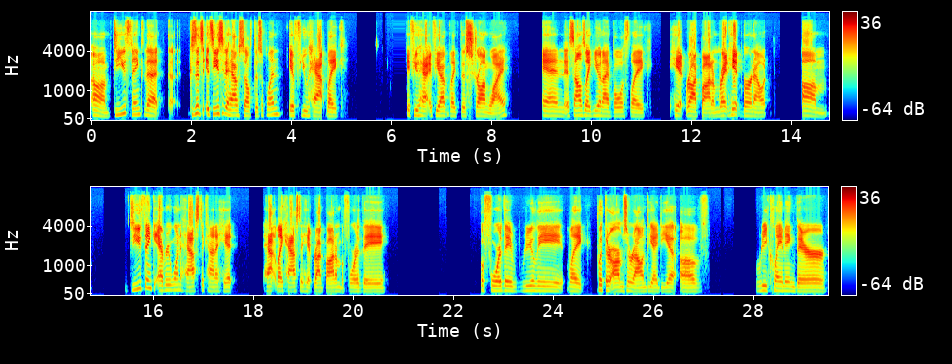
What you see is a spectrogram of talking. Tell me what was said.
Um, do you think that uh, because it's it's easy to have self discipline if you have like if you have if you have like this strong why, and it sounds like you and I both like hit rock bottom, right? Hit burnout. Um, do you think everyone has to kind of hit, ha- like has to hit rock bottom before they before they really like put their arms around the idea of reclaiming their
